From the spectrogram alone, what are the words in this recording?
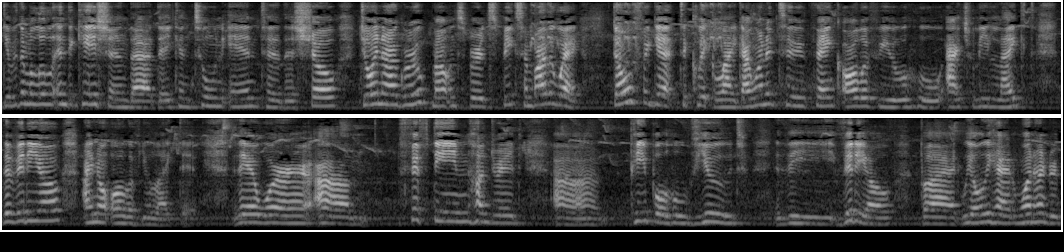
give them a little indication that they can tune in to this show. Join our group, Mountain Spirit Speaks. And by the way, don't forget to click like. I wanted to thank all of you who actually liked the video. I know all of you liked it. There were um, 1,500 uh, people who viewed the video, but we only had 100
